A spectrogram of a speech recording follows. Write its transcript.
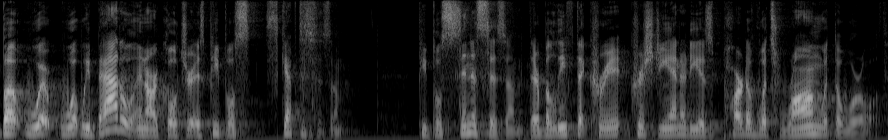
But what we battle in our culture is people's skepticism, people's cynicism, their belief that Christianity is part of what's wrong with the world.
